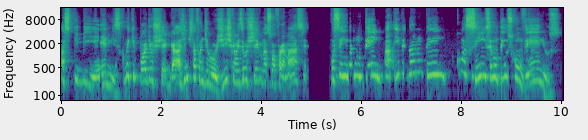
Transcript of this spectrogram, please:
As PBMs, como é que pode eu chegar? A gente está falando de logística, mas eu chego na sua farmácia, você ainda não tem. Ah, não, não tem. Como assim? Você não tem os convênios.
